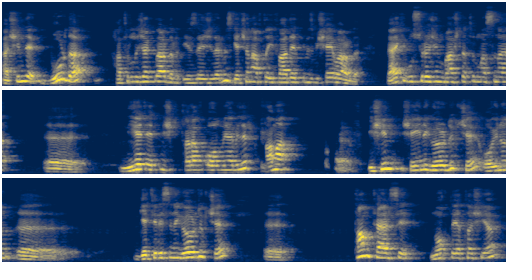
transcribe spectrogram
Ha, şimdi burada hatırlayacaklardır izleyicilerimiz. Geçen hafta ifade ettiğimiz bir şey vardı. Belki bu sürecin başlatılmasına e, niyet etmiş taraf olmayabilir ama e, işin şeyini gördükçe, oyunun e, getirisini gördükçe e, tam tersi noktaya taşıyan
